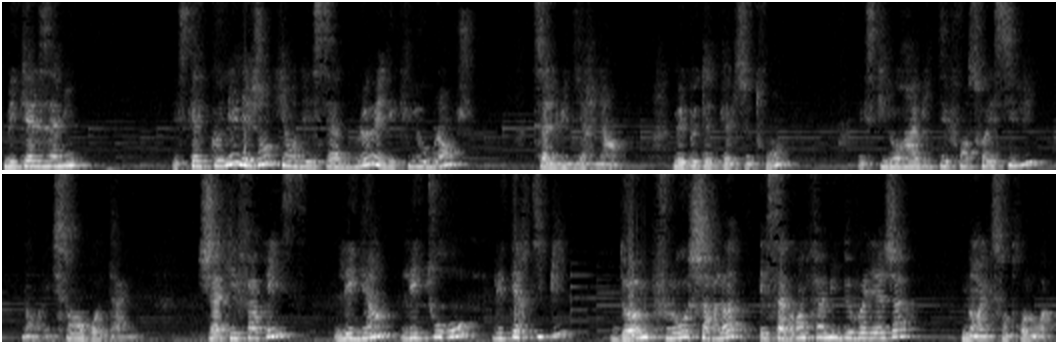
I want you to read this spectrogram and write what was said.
Mais quels amis? Est-ce qu'elle connaît des gens qui ont des Seat bleues et des Clio blanches? Ça ne lui dit rien, mais peut-être qu'elle se trompe. Est-ce qu'il aura invité François et Sylvie? Non, ils sont en Bretagne. Jacques et Fabrice? Les Guins Les Toureaux? Les Tertipis Dom, Flo, Charlotte et sa grande famille de voyageurs? Non, ils sont trop loin.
